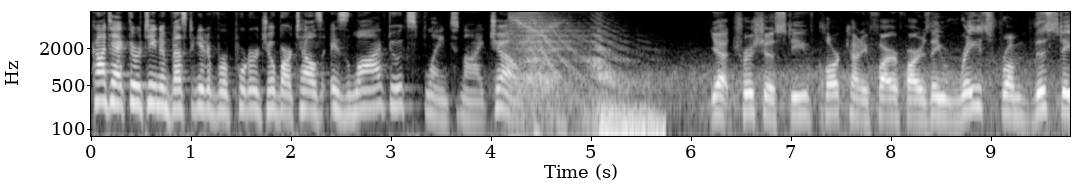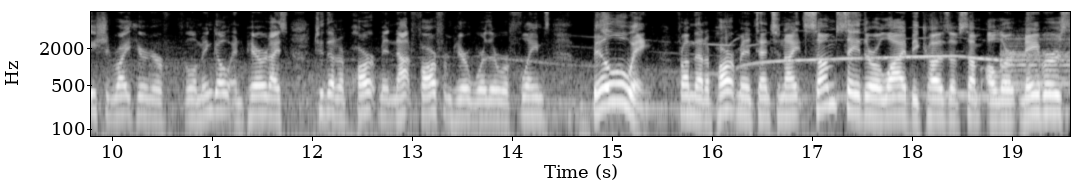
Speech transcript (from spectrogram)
Contact 13 investigative reporter Joe Bartels is live to explain tonight. Joe. Yeah, Tricia, Steve, Clark County firefighters, they raced from this station right here near Flamingo and Paradise to that apartment not far from here where there were flames billowing from that apartment. And tonight, some say they're alive because of some alert neighbors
